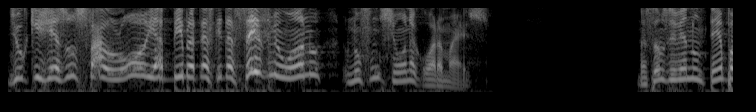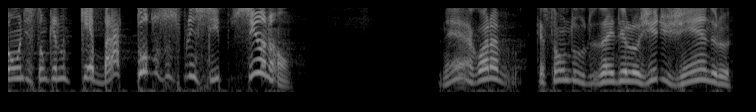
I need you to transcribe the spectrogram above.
de o que Jesus falou e a Bíblia está escrita há seis mil anos, não funciona agora mais. Nós estamos vivendo um tempo onde estão querendo quebrar todos os princípios, sim ou não? Né? Agora, questão do, da ideologia de gênero,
